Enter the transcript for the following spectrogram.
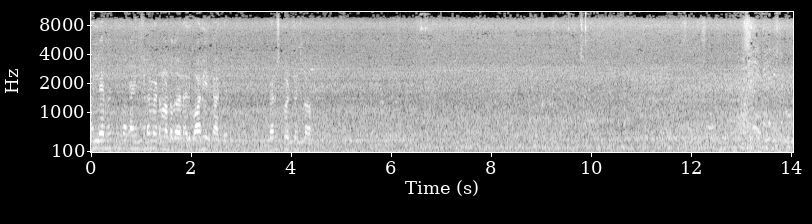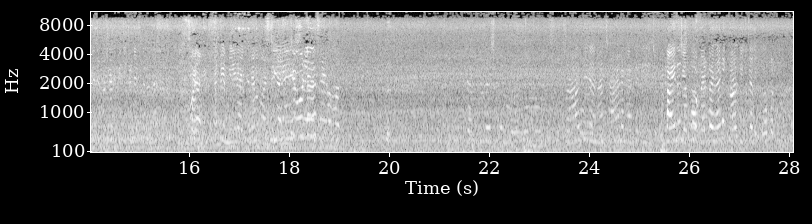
మళ్ళీ నుంచి ఇంకొక ఐదు కిలోమీటర్లు ఉంటుంది అని అది బానీరు కాకి గన్స్కోట్ నుంచి లోపల. అంటే చాలా చాలా పైన చెప్పు పెట్టగానే కాలు దిగుతుంది లోపలికి.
